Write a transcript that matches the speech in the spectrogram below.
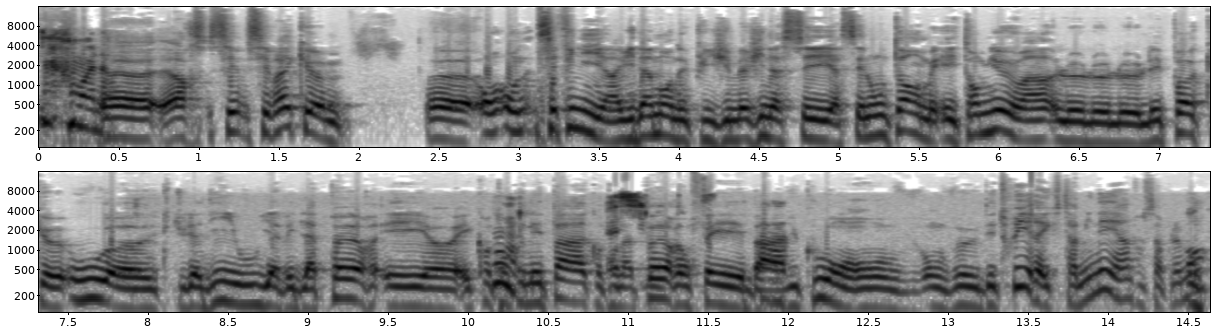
voilà. Euh, alors c'est vrai que euh, c'est fini hein, évidemment depuis j'imagine assez assez longtemps mais et tant mieux hein, l'époque où tu l'as dit où il y avait de la peur et, et quand on hmm. connaît pas quand on a peur on fait bah, ah. du coup on, on, veut détruire et exterminer hein, tout simplement.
